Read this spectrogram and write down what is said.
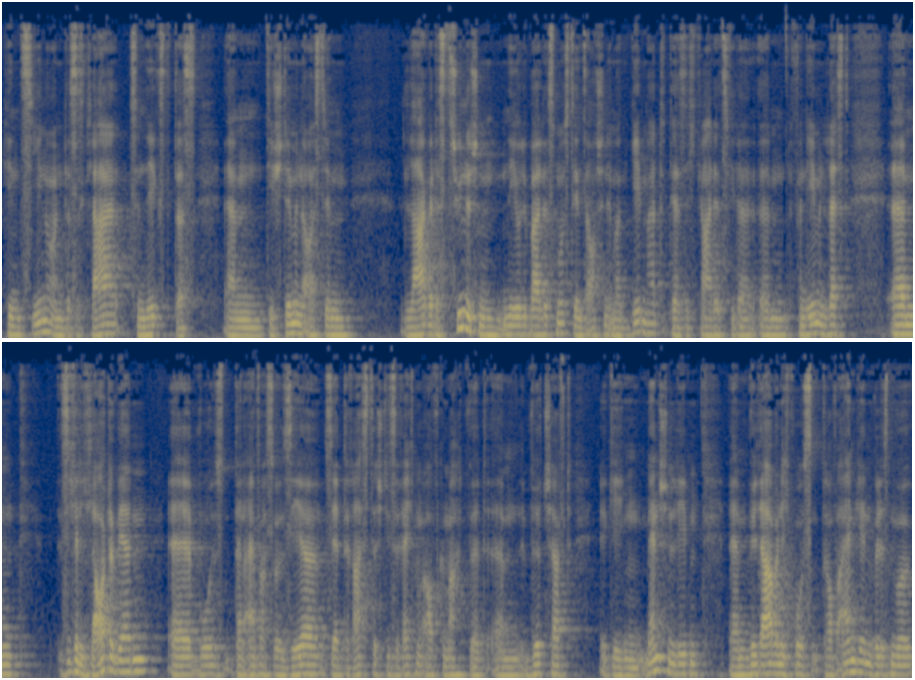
hinziehen. Und das ist klar zunächst, dass ähm, die Stimmen aus dem Lager des zynischen Neoliberalismus, den es auch schon immer gegeben hat, der sich gerade jetzt wieder ähm, vernehmen lässt, ähm, sicherlich lauter werden, äh, wo es dann einfach so sehr, sehr drastisch diese Rechnung aufgemacht wird, ähm, Wirtschaft gegen Menschenleben, ähm, will da aber nicht groß drauf eingehen, will es nur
